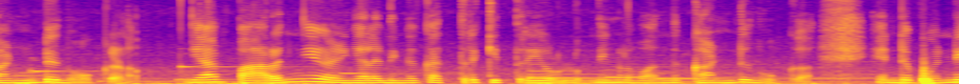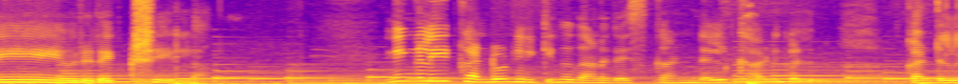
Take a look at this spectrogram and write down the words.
കണ്ട് നോക്കണം. ഞാൻ പറഞ്ഞു കഴിഞ്ഞാൽ നിങ്ങൾക്ക് അത്രയ്ക്ക് ഇത്രയേ ഉള്ളൂ. നിങ്ങൾ വന്ന് കണ്ടു നോക്കുക. എന്റെ പൊന്നേ ഒരു രക്ഷയില്ല. നിങ്ങൾ ഈ കണ്ടുകൊണ്ടിരിക്കുന്നതാണ് ഗൈസ് കണ്ടൽ കാടുകൾ കണ്ടൽ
